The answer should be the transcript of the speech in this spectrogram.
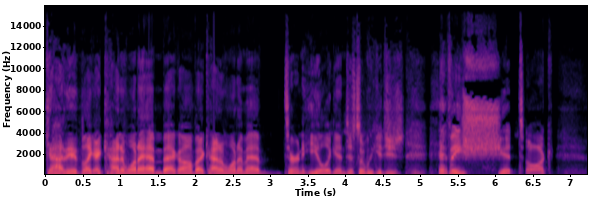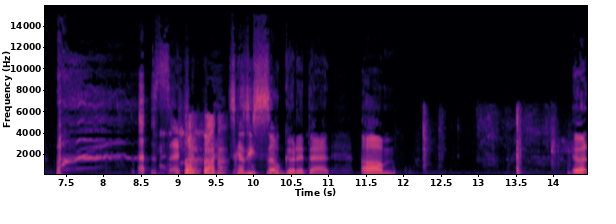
got it. Like, I kind of want to have him back on, but I kind of want him to have turn heel again, just so we could just have a shit talk. session. It's because he's so good at that. Um, uh,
